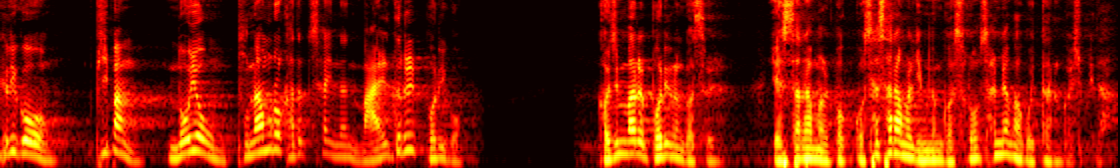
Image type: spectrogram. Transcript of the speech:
그리고 비방, 노여움, 분함으로 가득 차 있는 말들을 버리고 거짓말을 버리는 것을 옛사람을 벗고 새사람을 입는 것으로 설명하고 있다는 것입니다.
